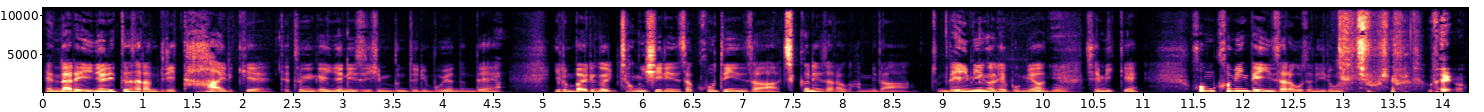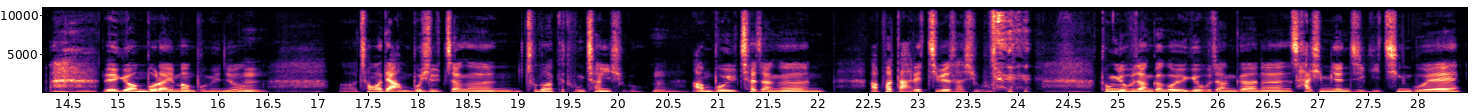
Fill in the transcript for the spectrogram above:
옛날에 인연 있던 사람들이 다 이렇게 대통령과 인연이 있으신 분들이 모였는데 이른바 이런 걸 정실 인사, 코드 인사, 측근 인사라고 합니다. 좀 naming을 해보면 예. 재밌게 홈커밍데이 인사라고 저는 이름을 붙이고 싶어요. 왜요? 외교안보 라인만 보면요. 음. 어, 청와대 안보실장은 초등학교 동창이시고 음. 안보 1차장은 아파트 아랫집에 사시고. 통일부 장관과 외교부 장관은 40년 지기 친구의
